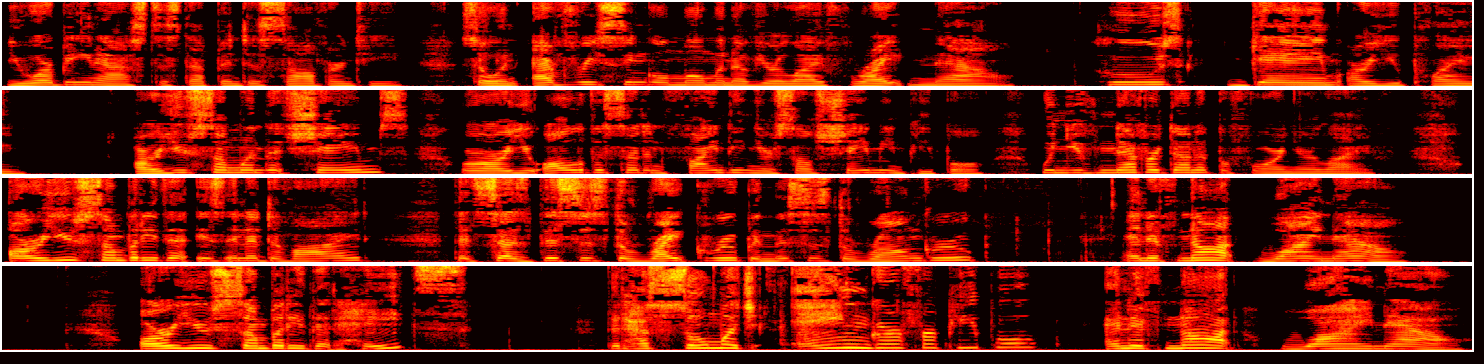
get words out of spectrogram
You are being asked to step into sovereignty. So in every single moment of your life right now, whose game are you playing? Are you someone that shames or are you all of a sudden finding yourself shaming people when you've never done it before in your life? Are you somebody that is in a divide that says this is the right group and this is the wrong group? And if not, why now? Are you somebody that hates? That has so much anger for people? And if not, why now?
